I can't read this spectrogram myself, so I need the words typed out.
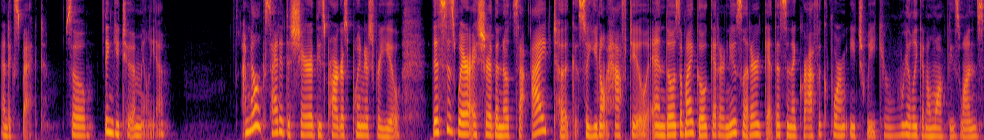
and expect. So, thank you to Amelia. I'm now excited to share these progress pointers for you. This is where I share the notes that I took so you don't have to. And those of my Go Getter newsletter get this in a graphic form each week. You're really going to want these ones.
